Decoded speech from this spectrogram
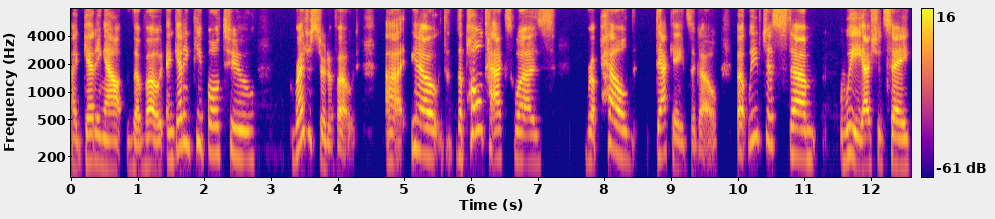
uh, getting out the vote and getting people to register to vote. Uh, you know, the poll tax was repealed decades ago, but we've just, um, we, I should say,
